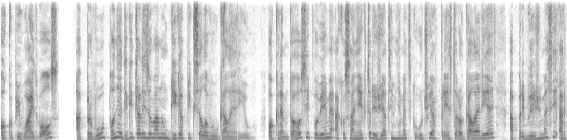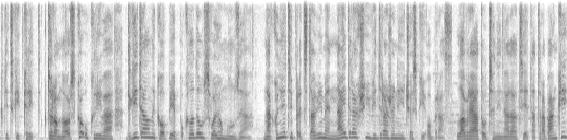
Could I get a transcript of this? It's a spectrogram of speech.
Occupy White Walls a prvú plne digitalizovanú gigapixelovú galériu. Okrem toho si povieme, ako sa niektorí žiaci v Nemecku učia v priestoroch galérie a priblížime si arktický kryt, v ktorom Norsko ukrýva digitálne kópie pokladov svojho múzea. Nakoniec si predstavíme najdrahší vydražený český obraz, laureátov ceny nadácie Tatrabanky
